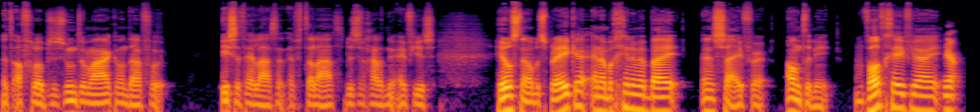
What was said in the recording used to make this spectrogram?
het afgelopen seizoen te maken. Want daarvoor is het helaas net even te laat. Dus we gaan het nu eventjes heel snel bespreken. En dan beginnen we bij een cijfer. Anthony, wat geef jij Ja.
